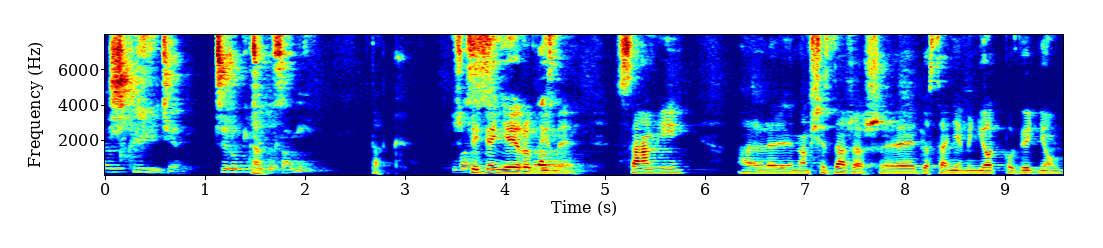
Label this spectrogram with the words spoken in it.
e, szkliwicie. Czy robicie Tak. to sami? Tak. Szkliwienie robimy sami, ale nam się zdarza, że dostaniemy nieodpowiednią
